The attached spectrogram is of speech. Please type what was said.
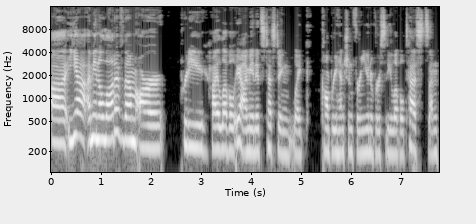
Uh, yeah. I mean, a lot of them are pretty high level. Yeah. I mean, it's testing like comprehension for university level tests and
